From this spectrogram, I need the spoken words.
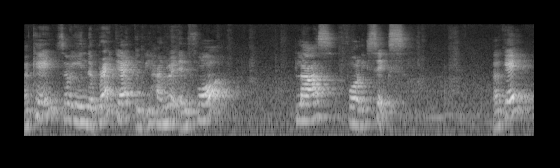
Okay, so in the bracket it will be 104 plus 46. Okay,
